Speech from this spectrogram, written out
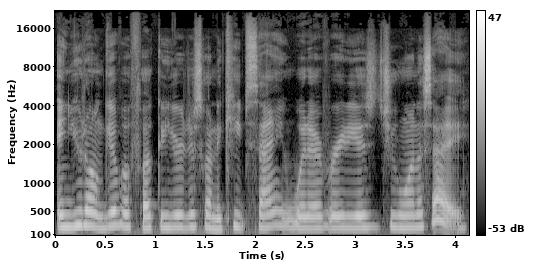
And you don't give a fuck and you're just going to keep saying whatever it is that you want to say.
